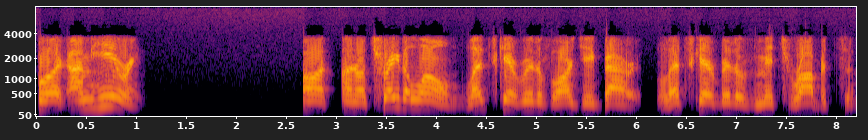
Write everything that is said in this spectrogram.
But I'm hearing on on a trade alone, let's get rid of R.J. Barrett. Let's get rid of Mitch Robertson.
